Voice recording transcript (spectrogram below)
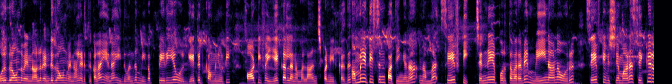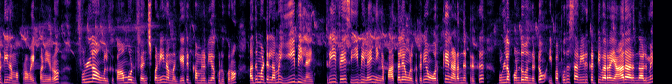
ஒரு கிரவுண்ட் வேணாலும் ரெண்டு கிரவுண்ட் வேணாலும் எடுத்துக்கலாம். ஏன்னா இது வந்து மிகப்பெரிய ஒரு கேட்டட் கம்யூனிட்டி ஃபார்ட்டி ஃபைவ் ஏக்கரில் நம்ம லான்ச் பண்ணியிருக்கிறது. கம்யூனிட்டிஸ்ன்னு பார்த்தீங்கன்னா நம்ம சேஃப்டி சென்னையை பொறுத்தவரவே மெயினான ஒரு சேஃப்டி விஷயமான செக்யூரிட்டி நம்ம ப்ரொவைட் பண்ணிடுறோம். ஃபுல்லாக உங்களுக்கு காம்பவுண்ட் ஃபென்ச் பண்ணி நம்ம கேட்டட் கம்யூனிட்டியாக கொடுக்குறோம். அது மட்டும் இல்லாமல் EB line three phase EB line நீங்கள் பார்த்தாலே உங்களுக்கு தெரியும் ஒர்க்கே நடந்துட்டுருக்கு. உள்ளே கொண்டு வந்துட்டோம். இப்போ புதுசாக வீடு கட்டி வர யாராக இருந்தாலுமே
